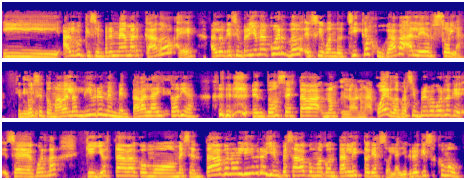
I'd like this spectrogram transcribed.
Y algo que siempre me ha marcado, eh, algo que siempre yo me acuerdo, es que cuando chica jugaba a leer sola. Entonces tomaba los libros y me inventaba la historia. Entonces estaba, no, no, no me acuerdo, pero siempre me acuerdo que, se acuerda que yo estaba como, me sentaba con un libro y empezaba como a contar la historia sola. Yo creo que eso es como,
